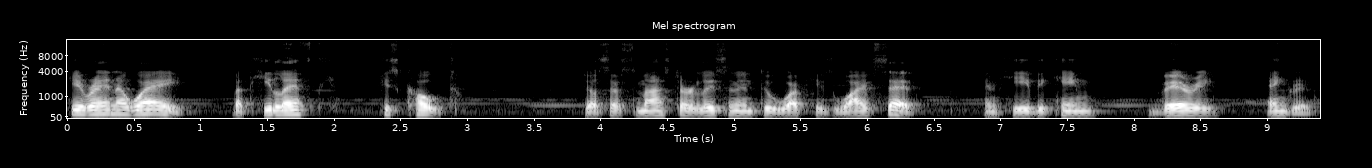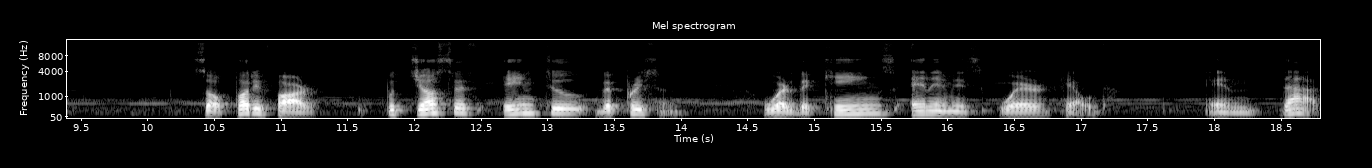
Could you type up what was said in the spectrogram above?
He ran away, but he left his coat. Joseph's master listened to what his wife said, and he became very angry. So Potiphar put Joseph into the prison where the king's enemies were held. And that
